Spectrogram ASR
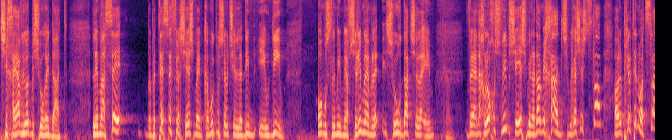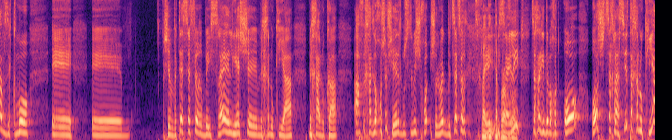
שחייב להיות בשיעורי דת. למעשה, בבתי ספר שיש בהם כמות מסוימת של ילדים יהודים או מוסלמים, מאפשרים להם שיעור דת שלהם, כן. ואנחנו לא חושבים שיש בן אדם אחד, שבגלל שיש צלב, אבל מבחינתנו הצלב זה כמו... אה, אה, שבבתי ספר בישראל יש אה, חנוכיה, בחנוכה, אף אחד לא חושב שילד מוסלמי שלומד בבית ספר אה, ישראלי, צריך להגיד את הברכות, או, או שצריך להסיר את החנוכיה,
